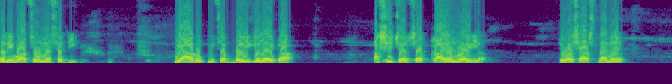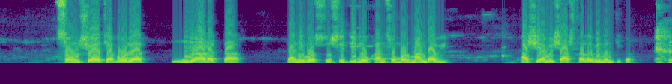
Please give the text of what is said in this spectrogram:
तरी वाचवण्यासाठी या आरोपीचा बळी गेलाय का? अशी चर्चा कायम राहील. तेव्हा शासनाने संशयाच्या भोऱ्यात न अडकता त्यांनी वस्तुस्थिती लोकांसमोर मांडावी अशी आम्ही शासनाला विनंती करतो.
